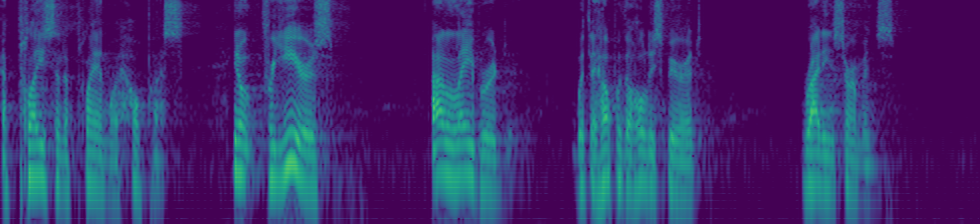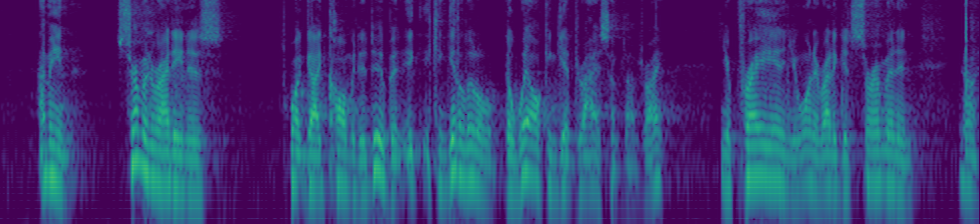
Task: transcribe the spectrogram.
a place, and a plan will help us. You know, for years, I labored with the help of the Holy Spirit, writing sermons. I mean, sermon writing is what God called me to do, but it, it, can get a little, the well can get dry sometimes, right? You're praying and you want to write a good sermon, and, you know,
